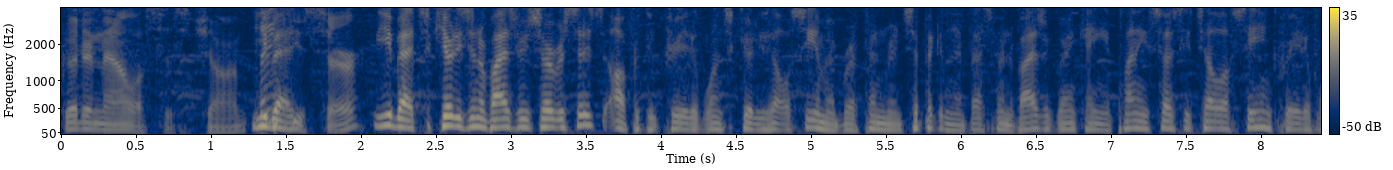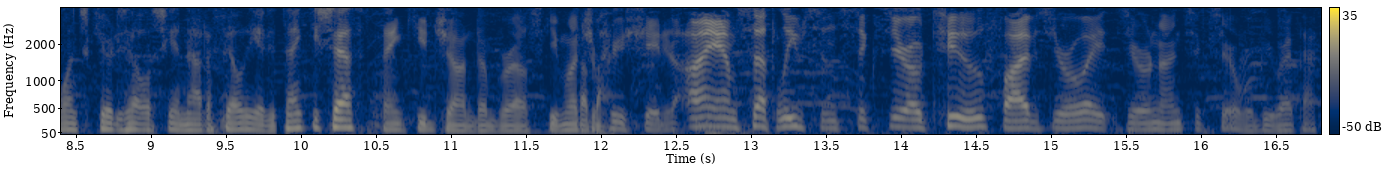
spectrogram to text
Good analysis, John. You Thank bet. you, sir. You bet. Securities and advisory services offered through Creative One Securities LLC, a member of Finman SIPC, an investment advisor, Grand Canyon Planning Associates LLC, and Creative One Securities LLC, and not affiliated. Thank you, Seth. Thank you, John Dombroski. Much Bye-bye. appreciated. I am Seth Leibsohn, 602 508 0960. We'll be right back.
